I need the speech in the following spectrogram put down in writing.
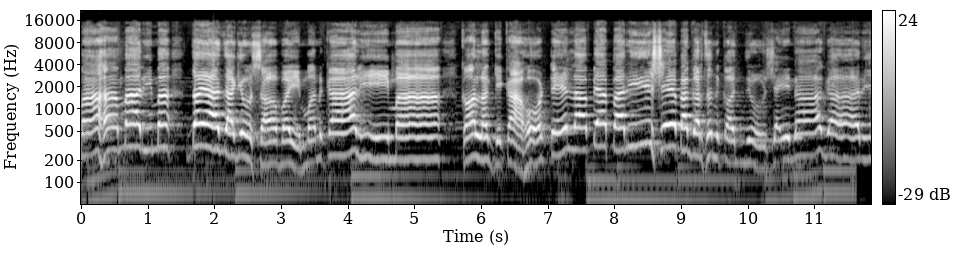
महामारीमा दया जाग्यो सबै मनकारीमा। कलङ्कीका होटेल व्यापारी सेवा गर्छन् कन्जुसै नगरी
